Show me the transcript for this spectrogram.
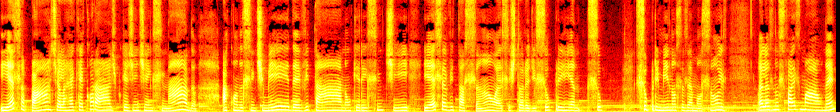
E essa parte, ela requer coragem, porque a gente é ensinado a quando sentir medo, é evitar, não querer sentir. E essa evitação, essa história de suprimir, su, suprimir nossas emoções, elas nos faz mal, né?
